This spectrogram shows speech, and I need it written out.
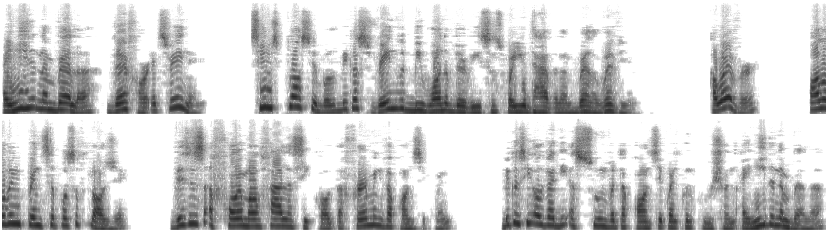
I need an umbrella, therefore it's raining. Seems plausible because rain would be one of the reasons why you'd have an umbrella with you. However, following principles of logic, this is a formal fallacy called affirming the consequent because you already assume that the consequent conclusion, I need an umbrella,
